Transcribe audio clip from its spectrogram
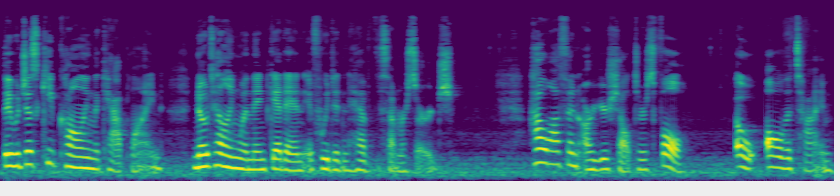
They would just keep calling the CAP line, no telling when they'd get in if we didn't have the summer surge. How often are your shelters full? Oh, all the time.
